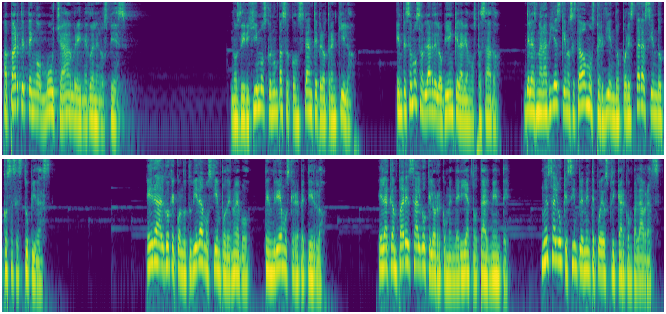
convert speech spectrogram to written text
Aparte tengo mucha hambre y me duelen los pies. Nos dirigimos con un paso constante pero tranquilo. Empezamos a hablar de lo bien que le habíamos pasado, de las maravillas que nos estábamos perdiendo por estar haciendo cosas estúpidas. Era algo que cuando tuviéramos tiempo de nuevo, tendríamos que repetirlo. El acampar es algo que lo recomendaría totalmente. No es algo que simplemente puedo explicar con palabras.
